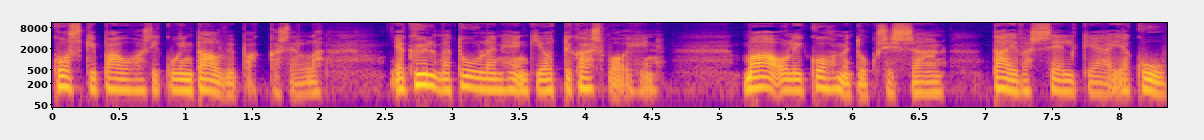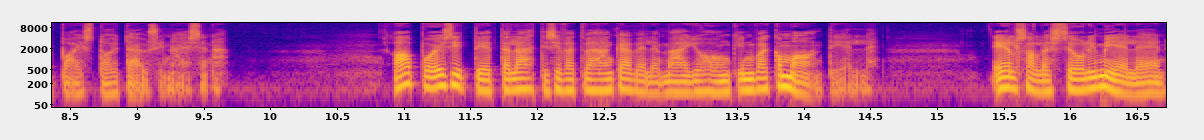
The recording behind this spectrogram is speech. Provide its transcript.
koski pauhasi kuin talvipakkasella, ja kylmä tuulen henki otti kasvoihin. Maa oli kohmetuksissaan, taivas selkeä ja kuu paistoi täysinäisenä. Aapo esitti, että lähtisivät vähän kävelemään johonkin vaikka maantielle. Elsalle se oli mieleen,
